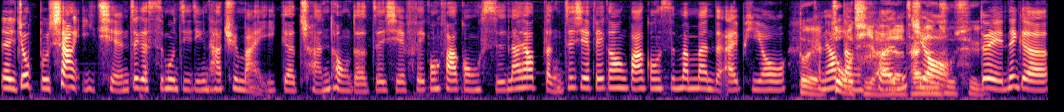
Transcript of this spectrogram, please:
那也就不像以前这个私募基金它去买一个传统的这些非公发公司，那要等这些非公发公司慢慢的 IPO，对，可能要等很久，对那个。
